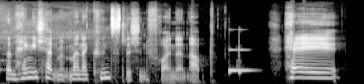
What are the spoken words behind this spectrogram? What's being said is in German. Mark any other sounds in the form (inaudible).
Dann hänge ich halt mit meiner künstlichen Freundin ab. Hey,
